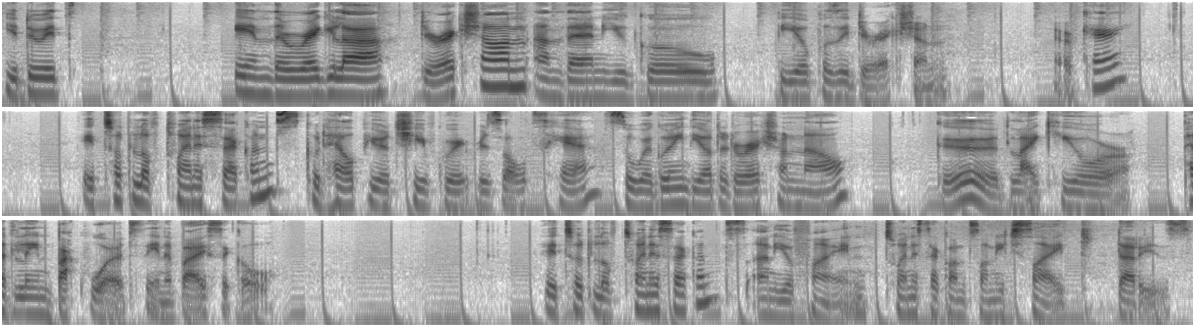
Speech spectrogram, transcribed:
You do it in the regular direction and then you go the opposite direction. Okay? A total of 20 seconds could help you achieve great results here. So we're going the other direction now. Good, like you're pedaling backwards in a bicycle. A total of 20 seconds and you're fine. 20 seconds on each side, that is.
